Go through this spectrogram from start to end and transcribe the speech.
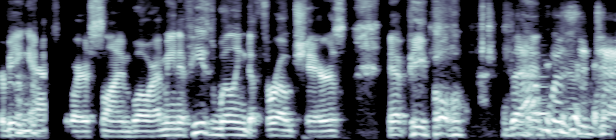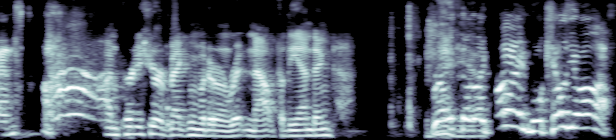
or being asked to wear a slime blower. I mean, if he's willing to throw chairs at people, That was intense. I'm pretty sure Venkman would have been written out for the ending. right? They're Yeah. like, fine, we'll kill you off.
